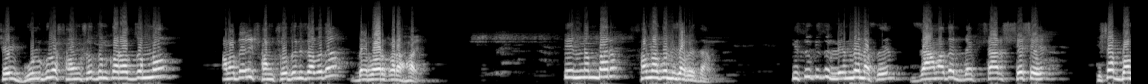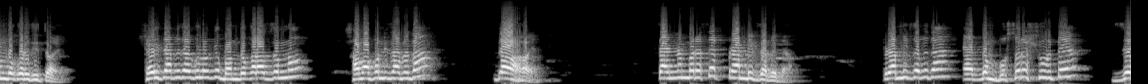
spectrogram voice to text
সেই ভুলগুলো সংশোধন করার জন্য আমাদের এই সংশোধনী জাবেদা ব্যবহার করা হয়। তিন নম্বর, সমাপনী জাবেদা। কিছু কিছু লেনদেন আছে যা আমাদের ব্যবসার শেষে হিসাব বন্ধ করে দিতে হয়। সেই জাবেদাগুলোকে বন্ধ করার জন্য সমাপনী জাবেদা দেওয়া হয়। চার নম্বর আছে প্রাম্বিক জাবেদা। প্রাম্বিক জাবেদা একদম বছরের শুরুতে যে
